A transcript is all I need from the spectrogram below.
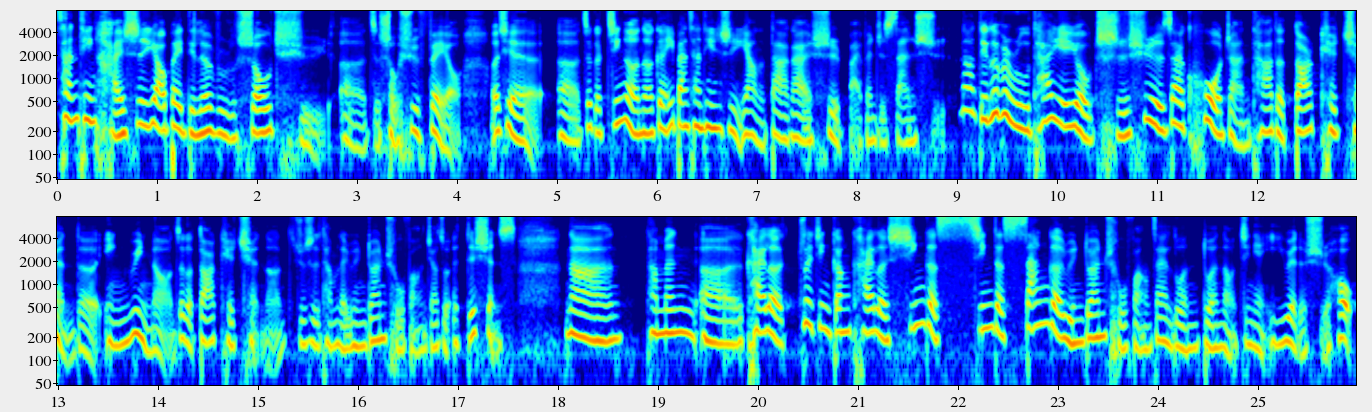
餐厅还是要被 Deliveroo 收取呃这手续费哦，而且呃这个金额呢跟一般餐厅是一样的，大概是百分之三十。那 Deliveroo 它也有持续在扩展它的 Dark Kitchen 的营运、哦。这个 Dark Kitchen 呢，就是他们的云端厨房，叫做 Additions。那他们呃开了最近刚开了新的新的三个云端厨房在伦敦哦，今年一月的时候。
